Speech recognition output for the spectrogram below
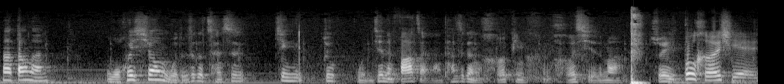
那当然，我会希望我的这个城市进就稳健的发展啊，它是个很和平、很和谐的嘛。所以不和谐，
